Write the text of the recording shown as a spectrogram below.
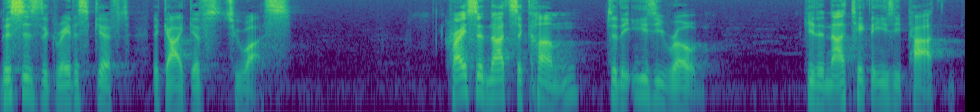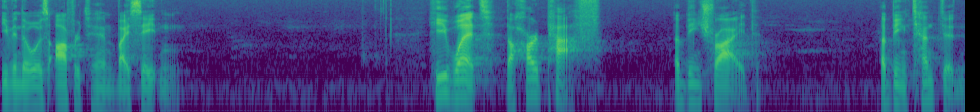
This is the greatest gift that God gives to us. Christ did not succumb to the easy road. He did not take the easy path, even though it was offered to him by Satan. He went the hard path of being tried, of being tempted,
